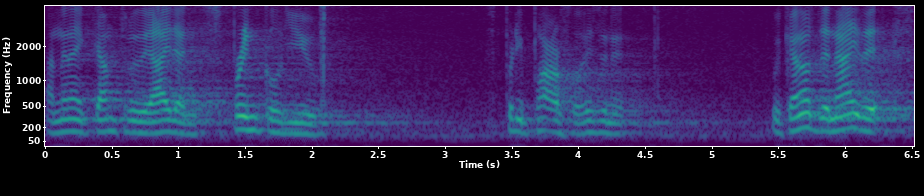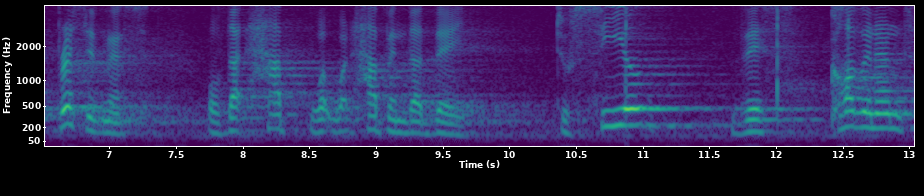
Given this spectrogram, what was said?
and then I come through the aisle and sprinkle you. It's pretty powerful, isn't it? We cannot deny the expressiveness of that hap- what, what happened that day to seal this covenant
